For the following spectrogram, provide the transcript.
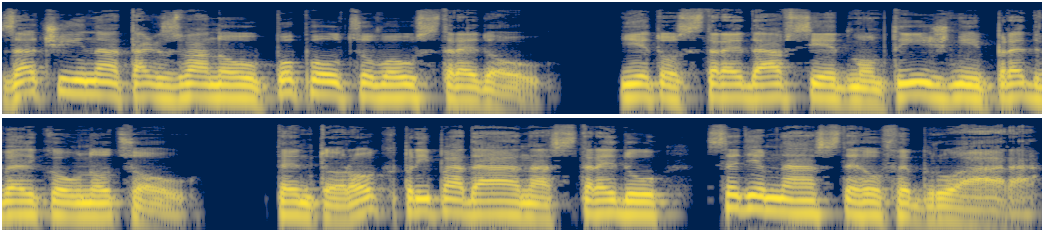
začína tzv. popolcovou stredou. Je to streda v 7. týždni pred Veľkou nocou. Tento rok pripadá na stredu 17. februára.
